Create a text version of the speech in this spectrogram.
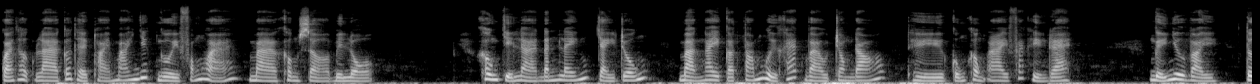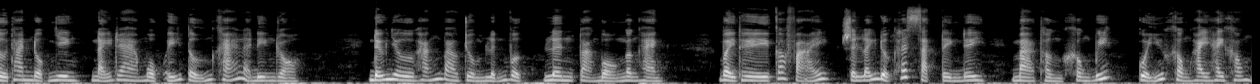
Quả thật là có thể thoải mái giết người phóng hỏa mà không sợ bị lộ. Không chỉ là đánh lén chạy trốn mà ngay cả tóm người khác vào trong đó thì cũng không ai phát hiện ra. Nghĩ như vậy, từ thanh đột nhiên nảy ra một ý tưởng khá là điên rồ. Nếu như hắn bao trùm lĩnh vực lên toàn bộ ngân hàng, vậy thì có phải sẽ lấy được hết sạch tiền đi mà thần không biết, quỷ không hay hay không?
